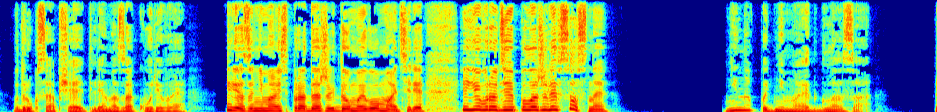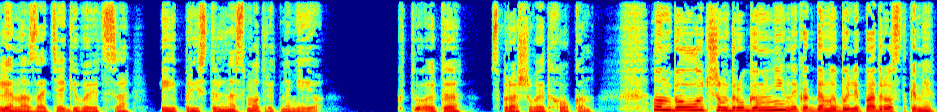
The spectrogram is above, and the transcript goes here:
— вдруг сообщает Лена, закуривая. «Я занимаюсь продажей дома его матери. Ее вроде положили в сосны». Нина поднимает глаза. Лена затягивается и пристально смотрит на нее. «Кто это?» Спрашивает Хокон. «Он был лучшим другом Нины, когда мы были подростками»,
